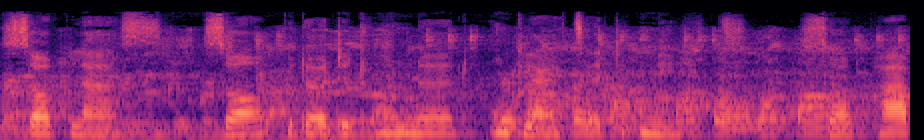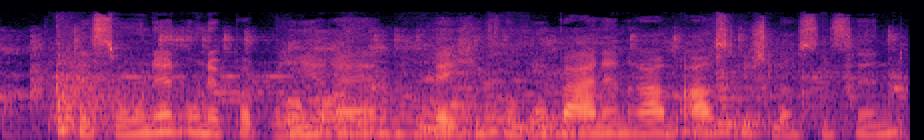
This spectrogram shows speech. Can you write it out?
Sorplas. Sor bedeutet 100 und gleichzeitig nichts. Sorpap, Personen ohne Papiere, welche vom urbanen Raum ausgeschlossen sind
